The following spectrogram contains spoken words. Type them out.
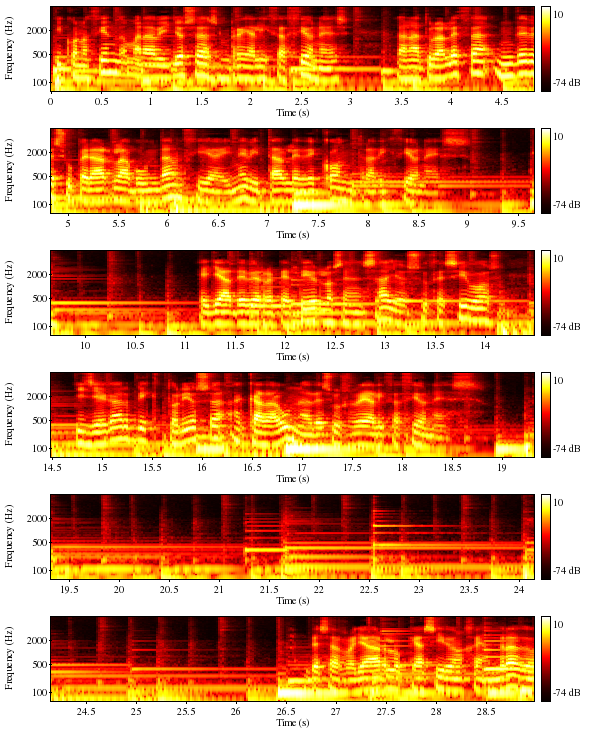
y conociendo maravillosas realizaciones la naturaleza debe superar la abundancia inevitable de contradicciones. Ella debe repetir los ensayos sucesivos y llegar victoriosa a cada una de sus realizaciones. Desarrollar lo que ha sido engendrado,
